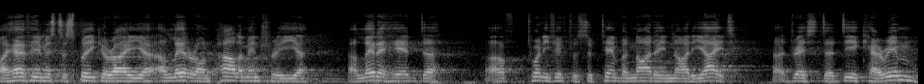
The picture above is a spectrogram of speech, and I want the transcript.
I have here, Mr Speaker, a, uh, a letter on parliamentary letterhead of 25th of September 1998 addressed Dear Karim.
